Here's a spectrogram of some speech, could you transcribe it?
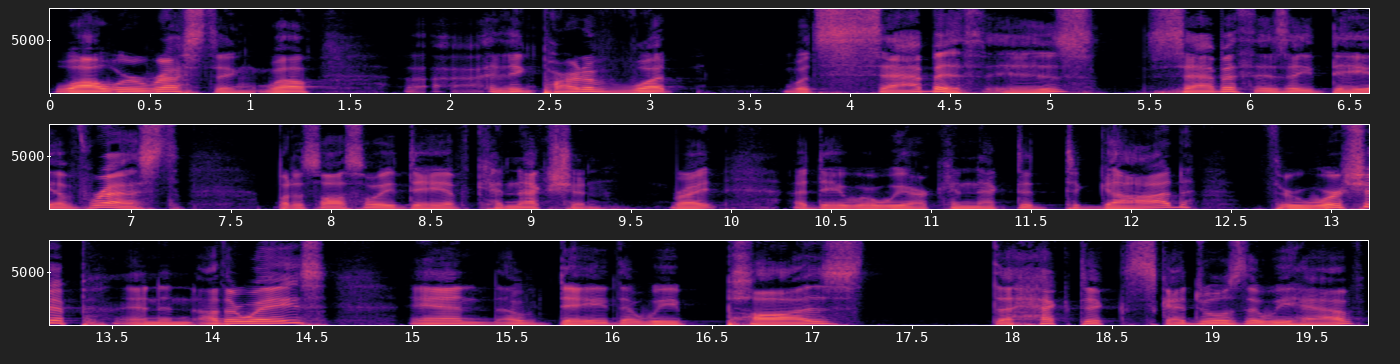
while we're resting? Well, I think part of what what Sabbath is, Sabbath is a day of rest, but it's also a day of connection, right? A day where we are connected to God through worship and in other ways, and a day that we pause the hectic schedules that we have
